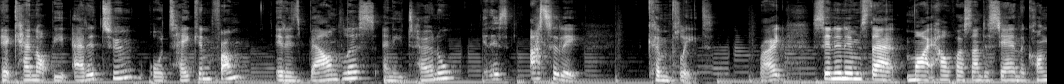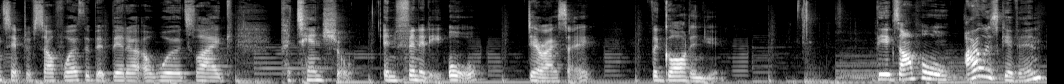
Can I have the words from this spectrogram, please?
It cannot be added to or taken from. It is boundless and eternal. It is utterly complete, right? Synonyms that might help us understand the concept of self worth a bit better are words like potential, infinity, or, dare I say, the God in you. The example I was given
